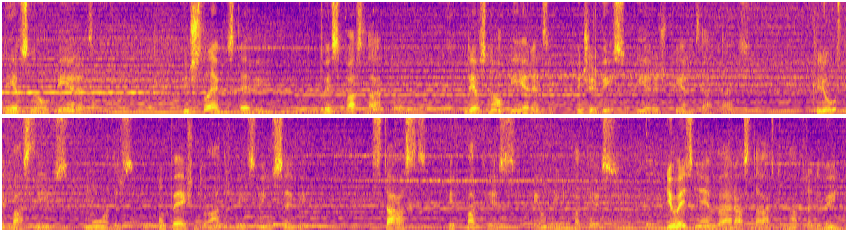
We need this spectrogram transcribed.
Dievs nav pieredze. Viņš slēpjas tevī, tu esi paslēpto. Dievs nav pieredze, viņš ir visu pieredžu pieredzētājs. Kļūsti pasīvs, modrs, un pēkšņi tu atradīsi viņu sevī. Stāsts ir paties, pilnīgi paties, jo es ņēmu vērā stāstu un atradu viņu.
